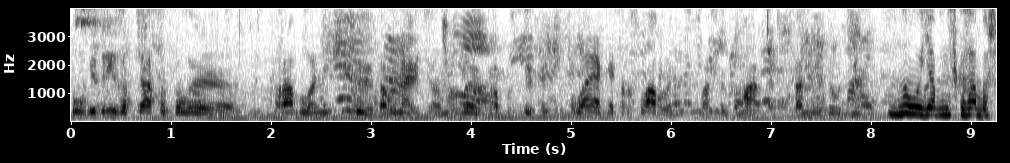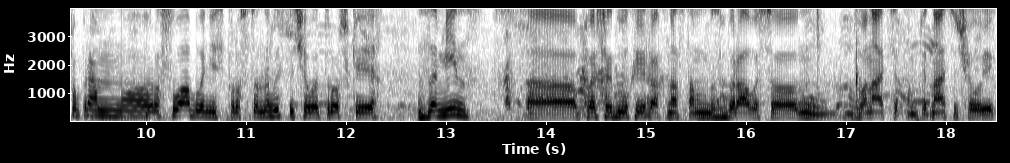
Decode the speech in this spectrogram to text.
був відрізок часу, коли гра була нічийною, та ви навіть могли пропустити. Чи була якась розслабленість вашої команди та недооцінка? Ну, я б не сказав би, що прям е, розслабленість, просто не вистачило трошки замін. Е, В перших двох іграх нас там збиралося ну, 12, там, 15 чоловік.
